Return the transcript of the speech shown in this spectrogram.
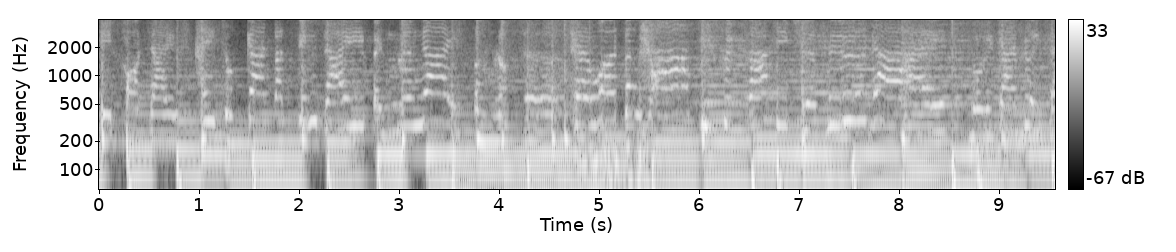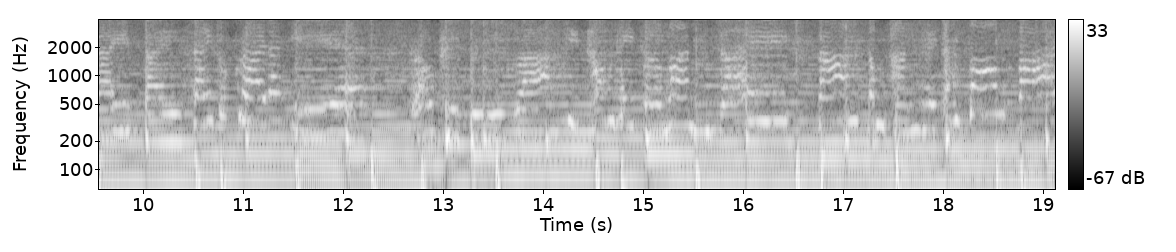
ที่พอใจ ให้ทุกการตัดสินใจเป็นเรื่องง่ายสำหรับเธอเทว่าสัญหาที่ปรึกษาที่เชื่อถือได้ บริการด้วยใจใส่ใจทุกรายละเอียด สัมพันธ์ให้ทั้งสองฝ่าย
